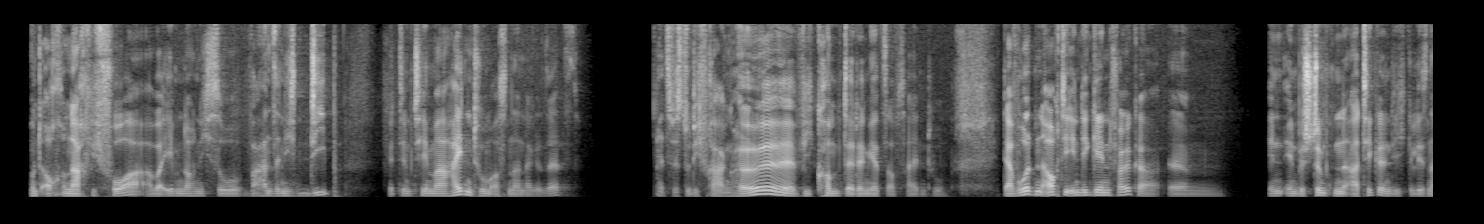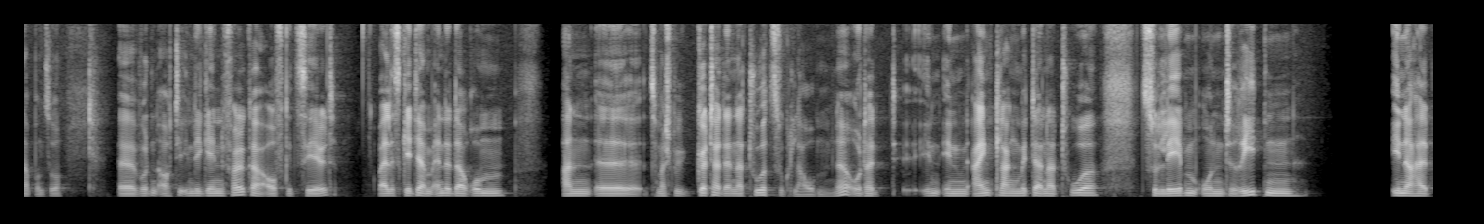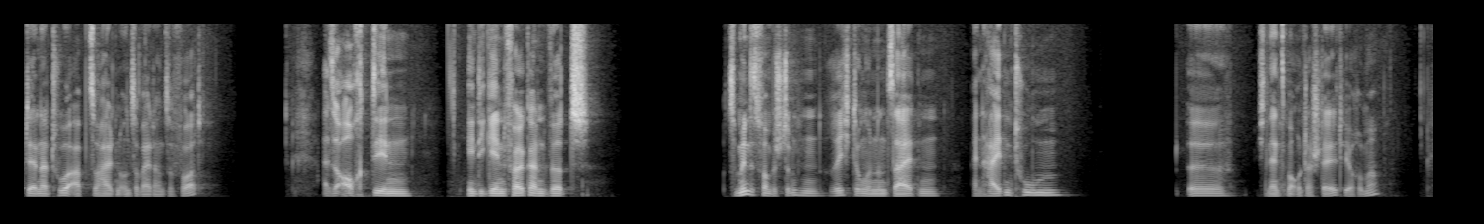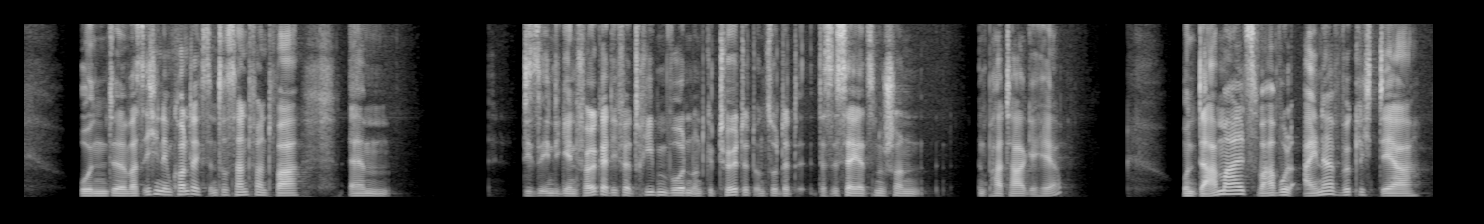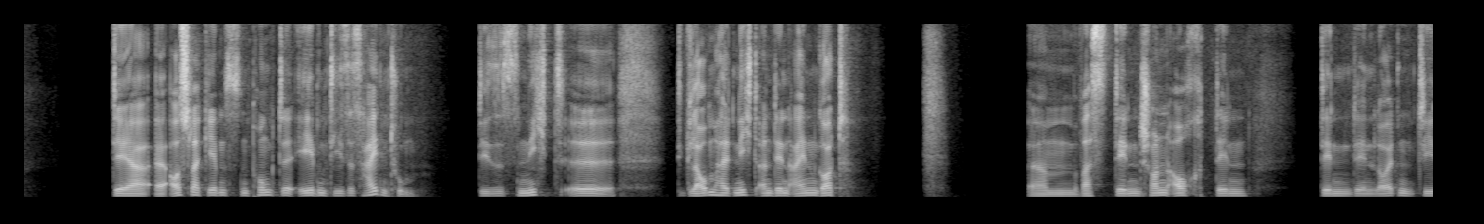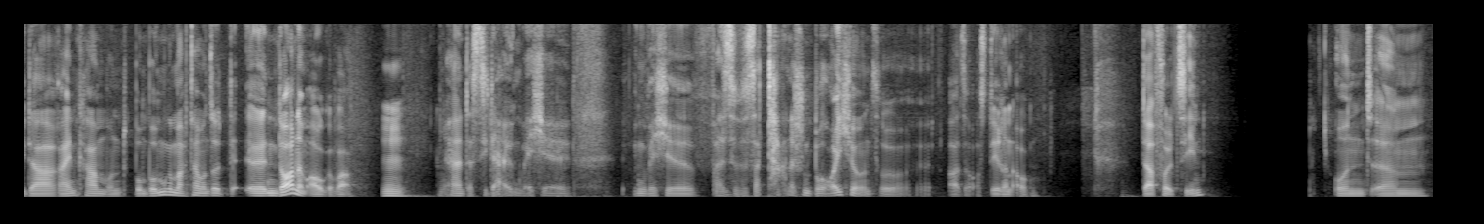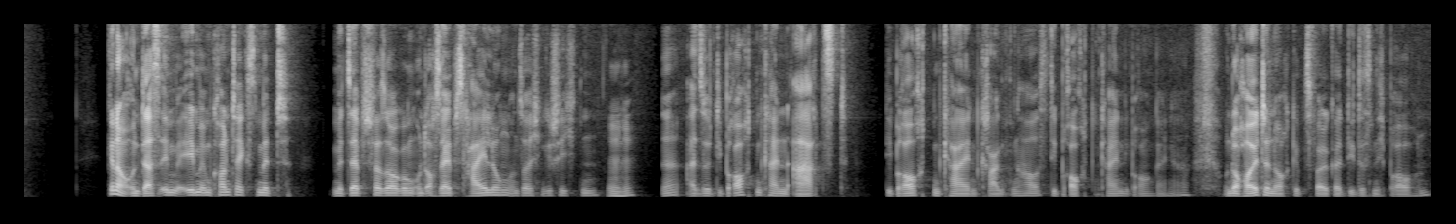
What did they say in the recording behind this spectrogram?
und auch nach wie vor, aber eben noch nicht so wahnsinnig deep mit dem Thema Heidentum auseinandergesetzt. Jetzt wirst du dich fragen, wie kommt der denn jetzt aufs Heidentum? Da wurden auch die indigenen Völker ähm, in, in bestimmten Artikeln, die ich gelesen habe und so, äh, wurden auch die indigenen Völker aufgezählt, weil es geht ja am Ende darum, an äh, zum Beispiel Götter der Natur zu glauben ne? oder in, in Einklang mit der Natur zu leben und Riten innerhalb der Natur abzuhalten und so weiter und so fort. Also auch den indigenen Völkern wird zumindest von bestimmten Richtungen und Seiten ein Heidentum, äh, ich nenne es mal unterstellt, wie auch immer. Und äh, was ich in dem Kontext interessant fand, war, ähm, diese indigenen Völker, die vertrieben wurden und getötet und so, das, das ist ja jetzt nur schon ein paar Tage her. Und damals war wohl einer wirklich der, der äh, ausschlaggebendsten Punkte eben dieses Heidentum. Dieses nicht, äh, die glauben halt nicht an den einen Gott. Ähm, was denen schon auch den, den, den Leuten, die da reinkamen und Bum Bum gemacht haben und so, äh, ein Dorn im Auge war. Mhm. Ja, dass die da irgendwelche, irgendwelche, weiß ich, satanischen Bräuche und so, äh, also aus deren Augen, da vollziehen. Und ähm, genau, und das eben, eben im Kontext mit, mit Selbstversorgung und auch Selbstheilung und solchen Geschichten. Mhm. Ne? Also die brauchten keinen Arzt, die brauchten kein Krankenhaus, die brauchten keinen, die brauchen keinen. Ja. Und auch heute noch gibt es Völker, die das nicht brauchen,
